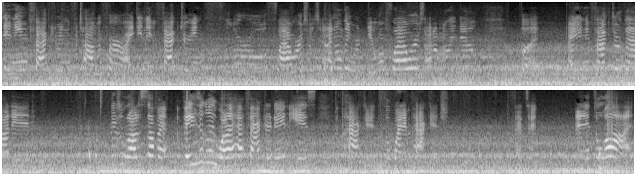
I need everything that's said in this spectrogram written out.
didn't even factor in the photographer. I didn't factor in floral flowers, which I don't think we're doing flowers. I don't really know, but I didn't factor that in. There's a lot of stuff. I, basically, what I have factored in is the package, the wedding package. That's it, and it's a lot.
